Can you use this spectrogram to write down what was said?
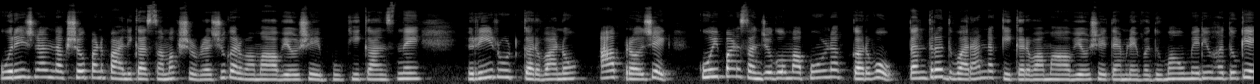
ઓરિજિનલ નકશો પણ પાલિકા સમક્ષ રજૂ કરવામાં આવ્યો છે. ભૂખી કાંસને રીરૂટ કરવાનો આ પ્રોજેક્ટ કોઈ પણ સંજોગોમાં પૂર્ણ કરવો તંત્ર દ્વારા નક્કી કરવામાં આવ્યો છે. તેમણે વધુમાં ઉમેર્યું હતું કે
